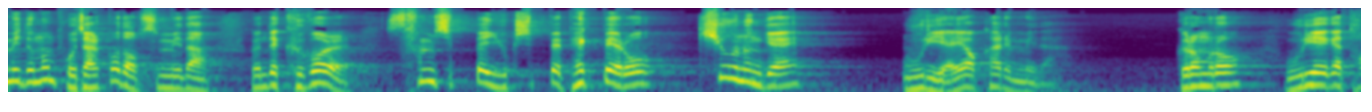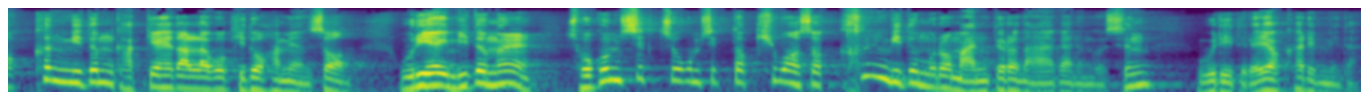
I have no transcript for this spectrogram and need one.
믿음은 보잘 것 없습니다. 그런데 그걸 30배, 60배, 100배로 키우는 게 우리의 역할입니다. 그러므로 우리에게 더 큰 믿음 갖게 해달라고 기도하면서 우리의 믿음을 조금씩 조금씩 더 키워서 큰 믿음으로 만들어 나아가는 것은 우리들의 역할입니다.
